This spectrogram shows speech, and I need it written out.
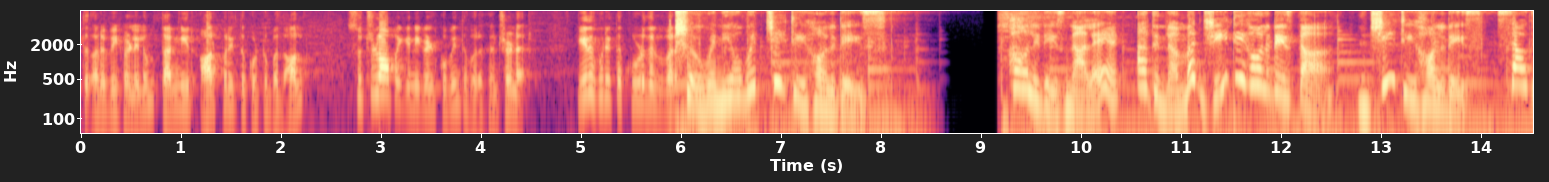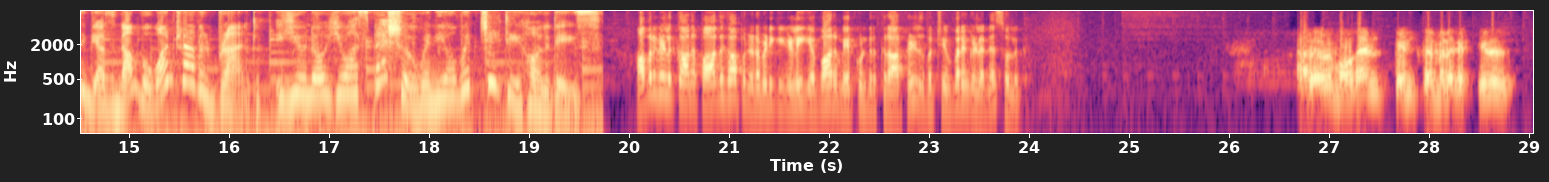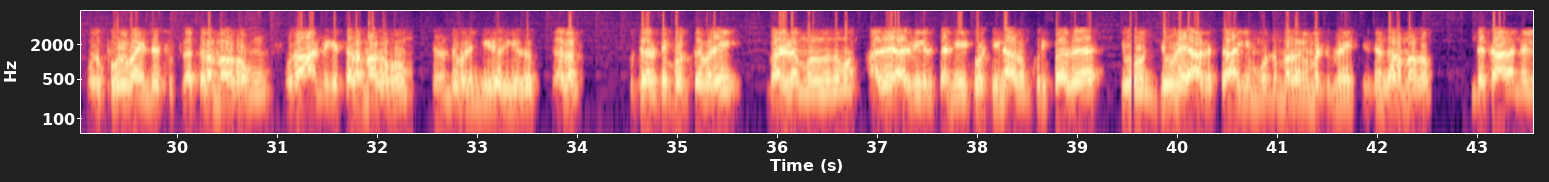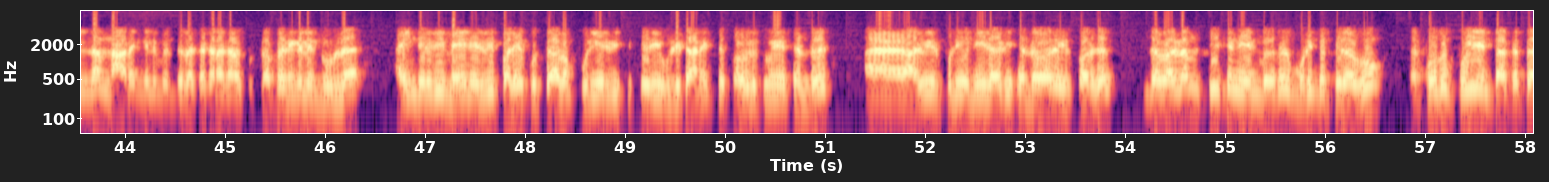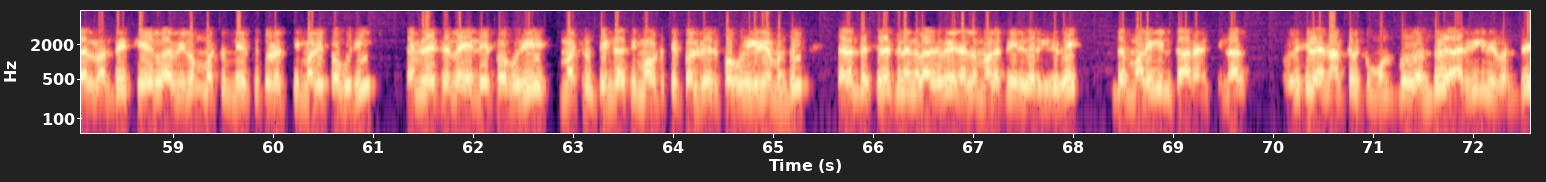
அனைத்து அருவிகளிலும் தண்ணீர் ஆர்ப்பரித்து கொட்டுவதால் சுற்றுலா பயணிகள் குவிந்து வருகின்றனர் இது குறித்த கூடுதல் விவரம் Show when you're with GT Holidays. Holidays nale, அது நம்ம GT Holidays தான். GT Holidays, South India's number one travel brand. You know you are special when you're with GT Holidays. அவர்களுக்கான பாதுகாப்பு நடவடிக்கைகளை எவ்வாறு மேற்கொண்டிருக்கிறார்கள் இது பற்றிய விவரங்கள் என்ன சொல்லுங்க அதாவது மோகன் தென் தமிழகத்தில் ஒரு புகழ் வாய்ந்த சுற்றுலா தலமாகவும் ஒரு ஆன்மீக தலமாகவும் சிறந்து விளங்கி வருகிறது. குற்றாலம். குற்றாலத்தை பொறுத்தவரை வருடம் முழுவதும் அது அருவிகள் தண்ணீர் கொட்டினாலும் குறிப்பாக ஜூன் ஜூலை ஆகஸ்ட் ஆகிய மூன்று மாதங்கள் மட்டுமே சீசன் காலமாகும். இந்த காலங்களில் தான் நாடெங்கிலும் இருந்து லட்சக்கணக்கான சுற்றுலா பயணிகள் இங்கு உள்ள ஐந்தருவி மேலருவி பழைய குற்றாலம் புலியருவி சித்தருவி உள்ளிட்ட அனைத்து பகுதிக்குமே சென்று ஆஹ், அருவியில் புலிய நீராடி சென்றவாறு இருப்பார்கள். இந்த வருடம் சீசன் என்பது முடிந்த பிறகும் தற்போது புயலின் தாக்கத்தால் வந்து கேரளாவிலும் மற்றும் மேற்கு தொடர்ச்சி மலைப்பகுதி தமிழகத்தில் எல்லை பகுதி மற்றும் தென்காசி மாவட்டத்தில் பல்வேறு பகுதிகளிலும் வந்து கடந்த சில தினங்களாகவே நல்ல மழை பெய்து வருகிறது. இந்த மழையின் காரணத்தினால் ஒரு சில நாட்களுக்கு முன்பு வந்து அருவிகளில் வந்து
